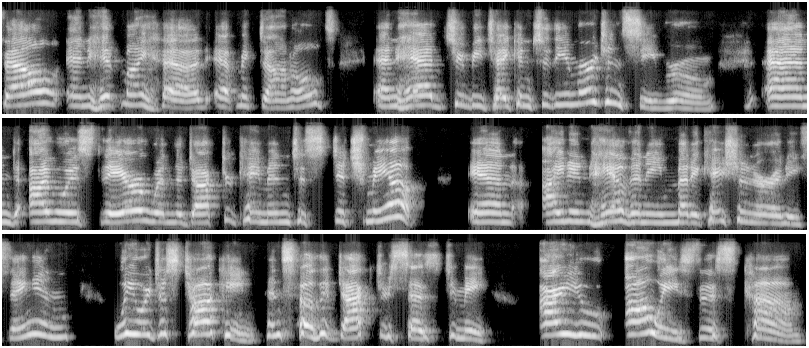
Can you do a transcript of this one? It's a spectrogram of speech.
fell and hit my head at McDonald's and had to be taken to the emergency room. And I was there when the doctor came in to stitch me up. And I didn't have any medication or anything. And we were just talking. And so the doctor says to me, Are you always this calm?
